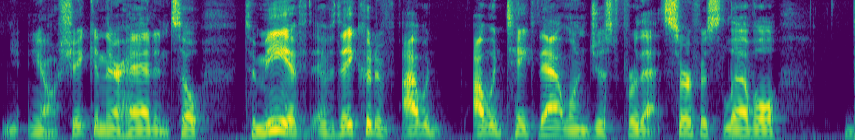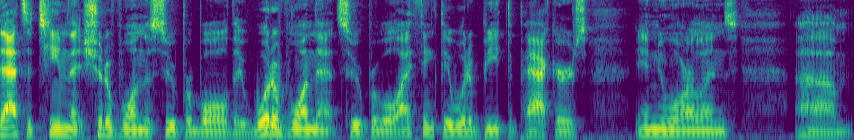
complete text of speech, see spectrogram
you know, shaking their head, and so to me, if if they could have, I would I would take that one just for that surface level. That's a team that should have won the Super Bowl. They would have won that Super Bowl. I think they would have beat the Packers in New Orleans. Um,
